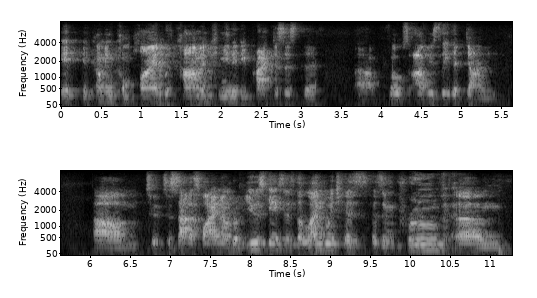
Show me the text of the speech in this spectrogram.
it becoming compliant with common community practices that uh, folks obviously had done um, to, to satisfy a number of use cases. The language has, has improved. Um,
